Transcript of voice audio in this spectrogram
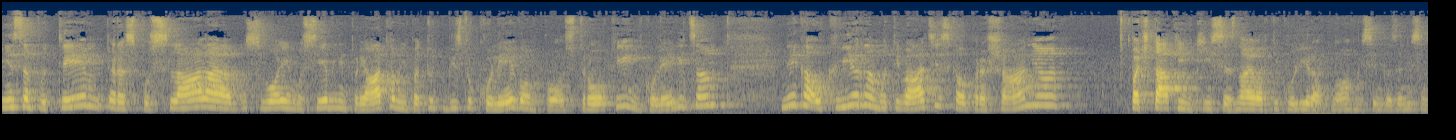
in sem potem razposlala svojim osebnim prijateljem in pa tudi v bistvu kolegom po stroki in kolegicam neka okvirna motivacijska vprašanja, pač takim, ki se znajo artikulirati, no, mislim, da zdaj nisem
